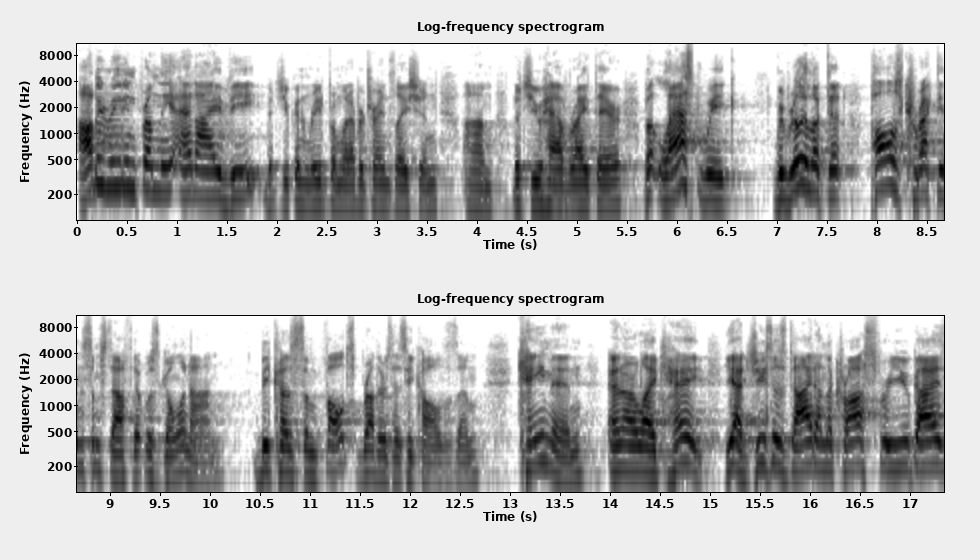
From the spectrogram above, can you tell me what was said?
I'll be reading from the NIV, but you can read from whatever translation um, that you have right there. But last week, we really looked at Paul's correcting some stuff that was going on because some false brothers, as he calls them, came in and are like, hey, yeah, Jesus died on the cross for you guys,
